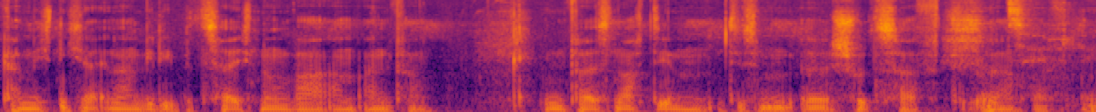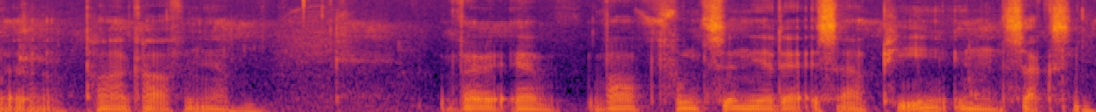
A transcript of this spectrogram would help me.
kann mich nicht erinnern, wie die Bezeichnung war am Anfang. Jedenfalls nach dem, diesem äh, Schutzhaft, Schutzhäftling. Äh, Paragraphen, ja. Weil er war Funktionär der SAP in Sachsen.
